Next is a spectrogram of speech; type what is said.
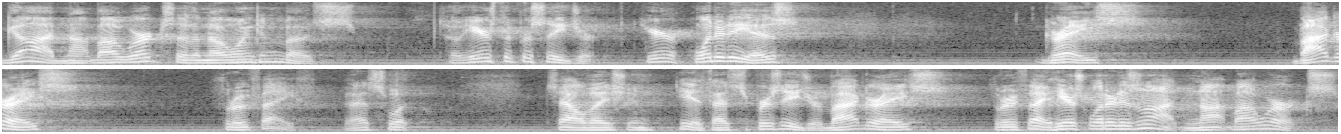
God, not by works, so that no one can boast. So here's the procedure. Here, what it is grace, by grace, through faith. That's what salvation is. That's the procedure. By grace, through faith. Here's what it is not not by works.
